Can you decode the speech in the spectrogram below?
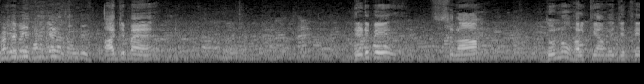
ਖੜਦੇ ਬਈ ਖੜ ਜਾਣਾ ਚਾਹੁੰਦੇ ਅੱਜ ਮੈਂ ਦਿੜਬੇ ਸੁਨਾਮ ਦੋਨੋਂ ਹਲਕਿਆਂ ਵਿੱਚ ਜਿੱਥੇ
